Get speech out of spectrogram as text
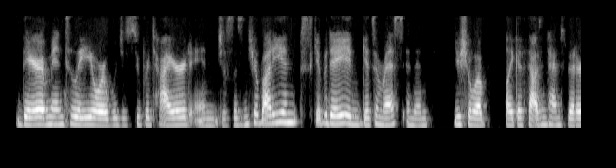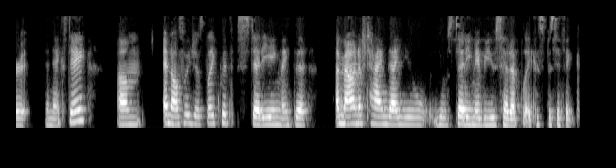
there mentally or we're just super tired and just listen to your body and skip a day and get some rest and then you show up like a thousand times better the next day. Um, and also just like with studying, like the amount of time that you you study, maybe you set up like a specific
